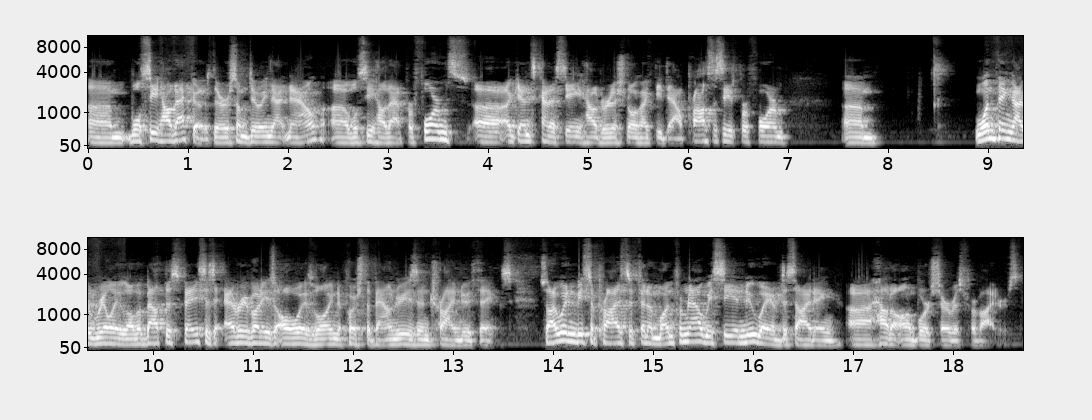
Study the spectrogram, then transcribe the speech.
Um, we'll see how that goes. There are some doing that now. Uh, we'll see how that performs uh, against kind of seeing how traditional like the DAO processes perform. Um, one thing I really love about this space is everybody's always willing to push the boundaries and try new things. So I wouldn't be surprised if in a month from now we see a new way of deciding uh, how to onboard service providers.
